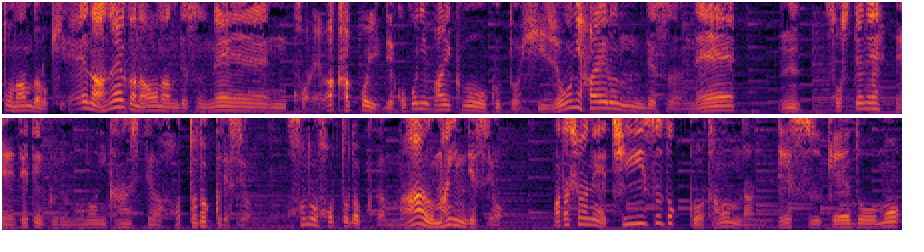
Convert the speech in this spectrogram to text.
となんだろう、綺麗な鮮やかな青なんですね。うん、これはかっこいい。で、ここにバイクを置くと非常に映えるんですね。うん。そしてね、えー出てくるものに関してはホットドッグですよ。このホットドッグがまあうまいんですよ。私はね、チーズドッグを頼んだんですけども、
